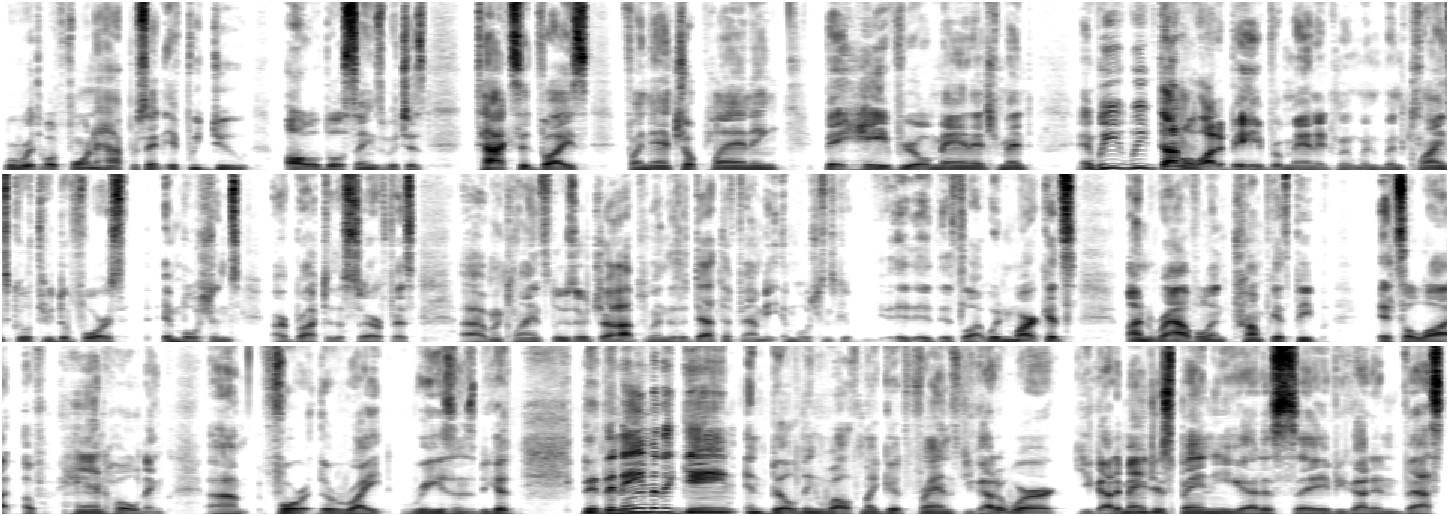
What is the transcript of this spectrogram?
We're worth about four and a half percent if we do all of those things, which is tax advice, financial planning, behavioral management. And we, we've done a lot of behavioral management when, when clients go through divorce emotions are brought to the surface. Uh, when clients lose their jobs, when there's a death in the family, emotions. Get, it, it, it's a lot. When markets unravel and Trump gets people, it's a lot of hand holding um, for the right reasons. Because the, the name of the game in building wealth, my good friends, you got to work, you got to manage your spending, you got to save, you got to invest.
